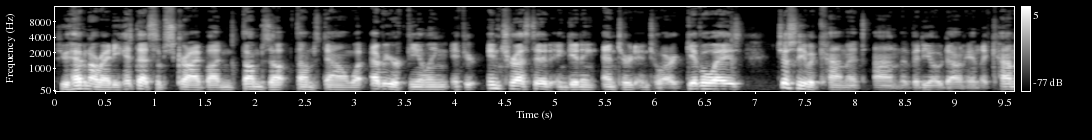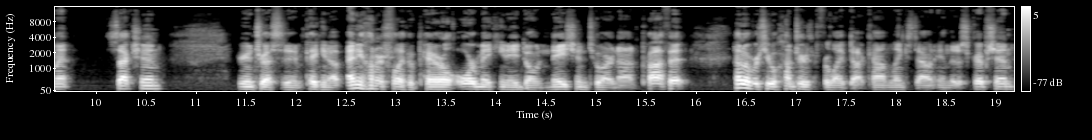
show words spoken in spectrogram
If you haven't already, hit that subscribe button, thumbs up, thumbs down, whatever you're feeling. If you're interested in getting entered into our giveaways, just leave a comment on the video down in the comment section. If you're interested in picking up any Hunters for Life apparel or making a donation to our nonprofit, head over to huntersforlife.com. Links down in the description.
